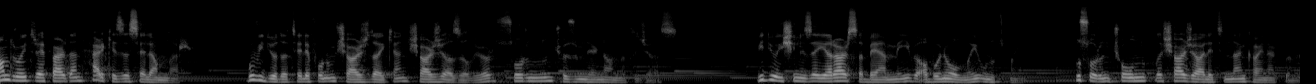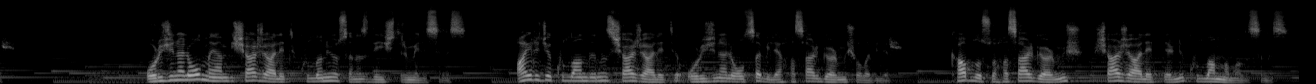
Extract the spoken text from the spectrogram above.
Android rehberden herkese selamlar. Bu videoda telefonum şarjdayken şarjı azalıyor, sorununun çözümlerini anlatacağız. Video işinize yararsa beğenmeyi ve abone olmayı unutmayın. Bu sorun çoğunlukla şarj aletinden kaynaklanır. Orijinal olmayan bir şarj aleti kullanıyorsanız değiştirmelisiniz. Ayrıca kullandığınız şarj aleti orijinal olsa bile hasar görmüş olabilir. Kablosu hasar görmüş şarj aletlerini kullanmamalısınız.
